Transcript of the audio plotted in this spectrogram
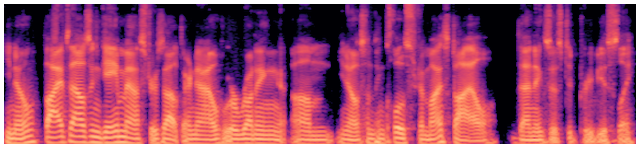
you know 5000 game masters out there now who are running um, you know something closer to my style than existed previously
